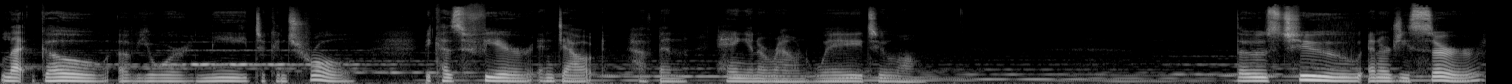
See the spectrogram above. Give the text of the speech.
Let go of your need to control because fear and doubt have been hanging around way too long. Those two energies serve,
